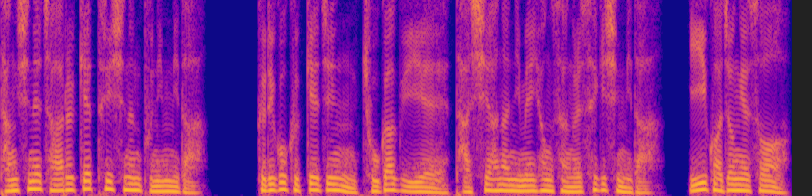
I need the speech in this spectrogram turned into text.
당신의 자아를 깨트리시는 분입니다. 그리고 그 깨진 조각 위에 다시 하나님의 형상을 새기십니다. 이 과정에서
